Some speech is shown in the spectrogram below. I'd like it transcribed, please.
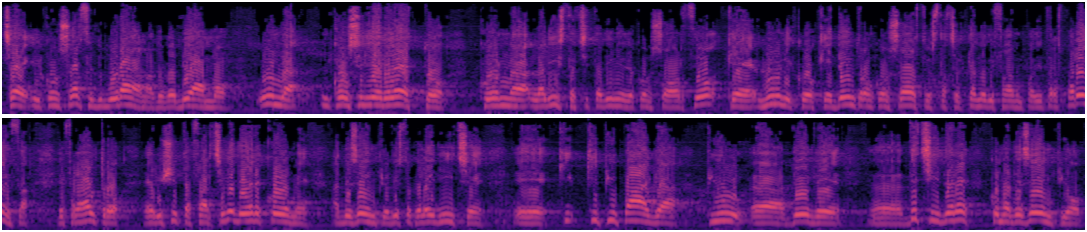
C'è il consorzio di Burana dove abbiamo un, un consigliere eletto con la lista cittadini del consorzio, che è l'unico che dentro un consorzio sta cercando di fare un po' di trasparenza e fra l'altro è riuscito a farci vedere come, ad esempio, visto che lei dice eh, chi, chi più paga più eh, deve eh, decidere, come ad esempio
